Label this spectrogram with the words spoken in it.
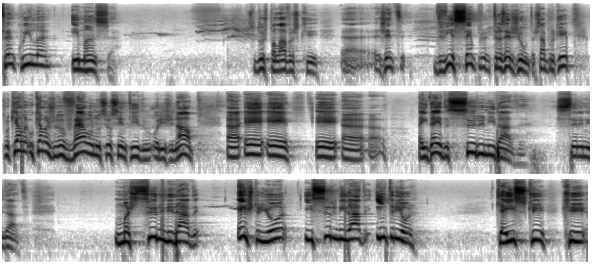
Tranquila e mansa. São duas palavras que uh, a gente devia sempre trazer juntas. Sabe porquê? Porque ela, o que elas revelam no seu sentido original é, é, é uh, a ideia de serenidade. Serenidade. Mas serenidade exterior e serenidade interior que é isso que, que,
